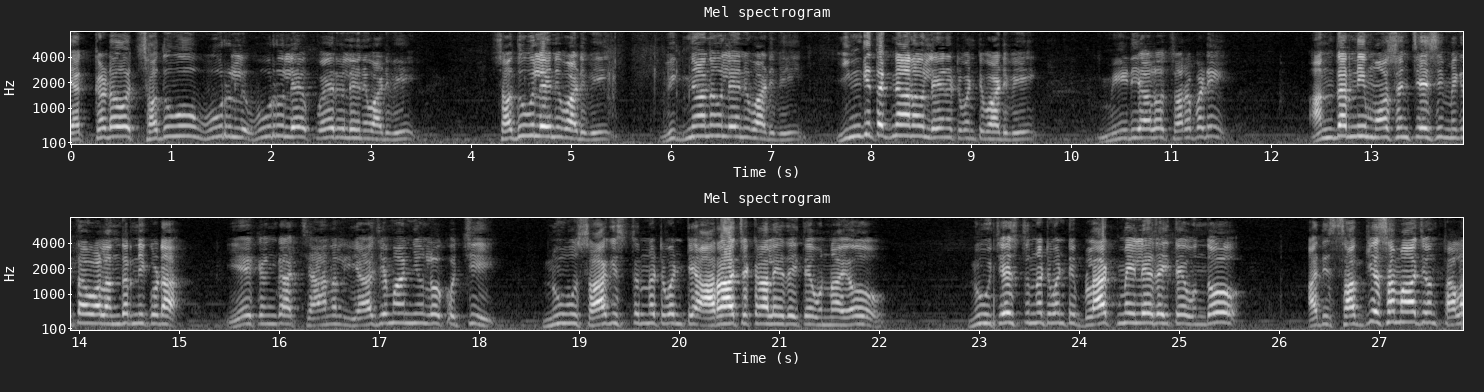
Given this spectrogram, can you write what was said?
ఎక్కడో చదువు ఊరు ఊరు లే పేరు లేని వాడివి చదువు లేని వాడివి విజ్ఞానం లేని వాడివి ఇంగిత జ్ఞానం లేనటువంటి వాడివి. మీడియాలో చొరబడి అందరినీ మోసం చేసి మిగతా వాళ్ళందరినీ కూడా ఏకంగా ఛానల్ యాజమాన్యంలోకి వచ్చి నువ్వు సాగిస్తున్నటువంటి అరాచకాలు ఏదైతే ఉన్నాయో నువ్వు చేస్తున్నటువంటి బ్లాక్మెయిల్ ఏదైతే ఉందో అది సభ్య సమాజం తల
